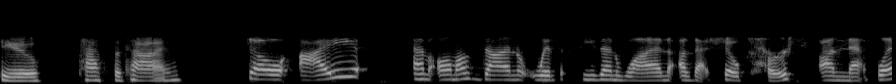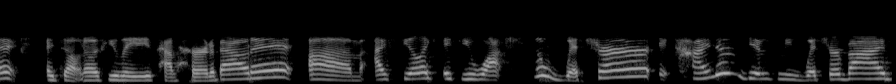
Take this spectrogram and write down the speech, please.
to pass the time? So, I am almost done with season one of that show Cursed on Netflix. I don't know if you ladies have heard about it. Um, I feel like if you watch The Witcher, it kind of gives me Witcher vibes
